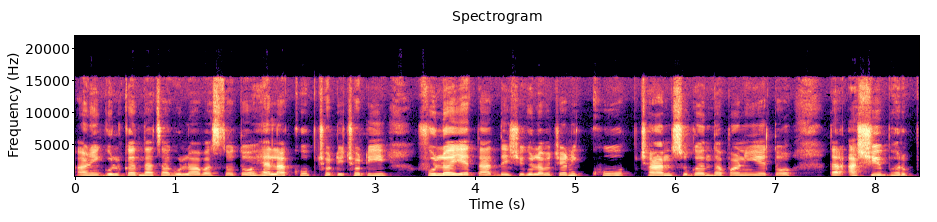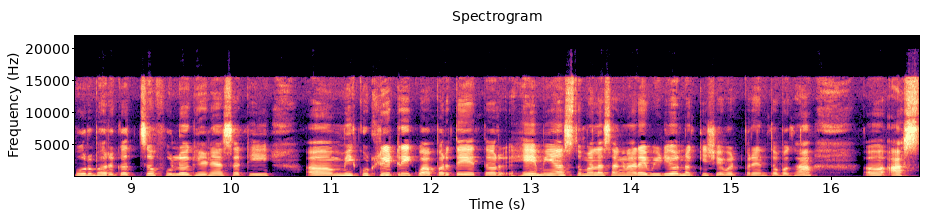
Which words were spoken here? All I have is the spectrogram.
आणि गुलकंदाचा गुलाब असतो तो. ह्याला खूप छोटी छोटी फुलं येतात देशी गुलाबाची आणि खूप छान सुगंध पण येतो. तर अशी भरपूर भरगच्च फुलं घेण्यासाठी मी कुठली ट्रिक वापरते? तर हे मी आज तुम्हाला सांगणार आहे. व्हिडिओ नक्की शेवटपर्यंत बघा. आस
